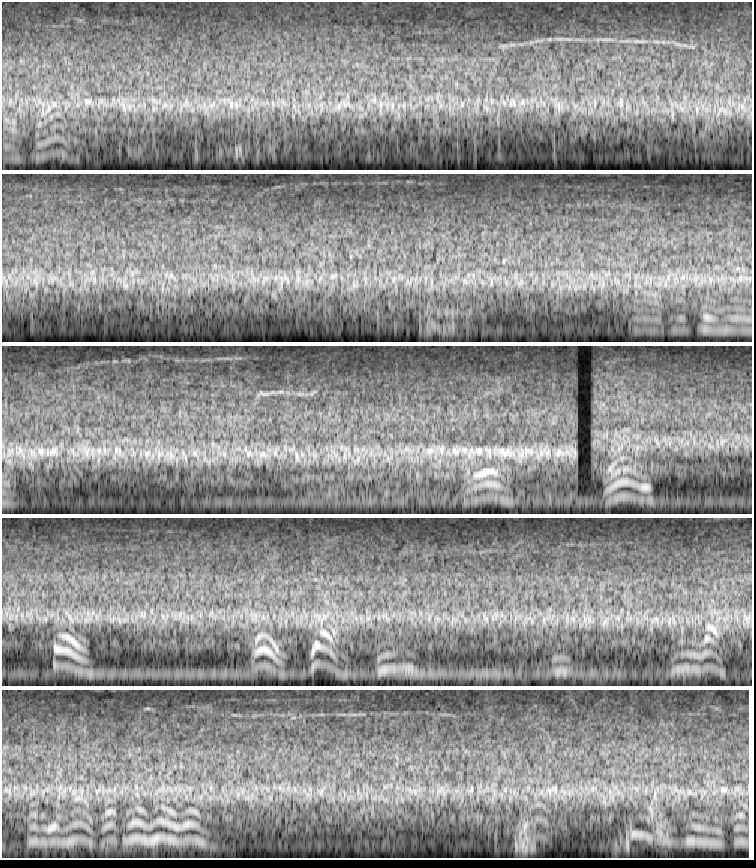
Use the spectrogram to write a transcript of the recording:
That's right. Ready? One, two, three, go. Here we go. Patrick Mahomes. Patrick Mahomes. Go. Here we go.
